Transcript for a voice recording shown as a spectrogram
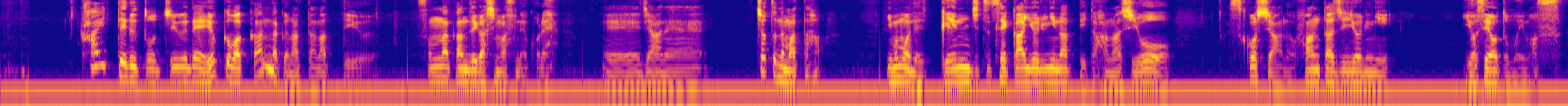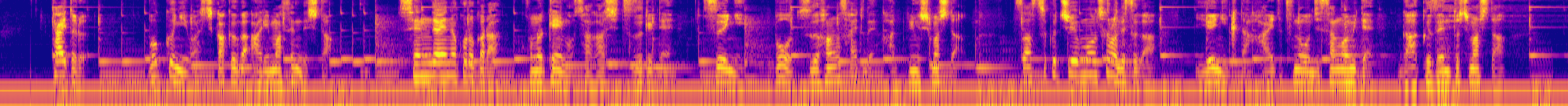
書いてる途中でよくわかんなくなったなっていう、そんな感じがしますね、これ。えー、じゃあね、ちょっとね、また、今まで現実世界寄りになっていた話を、少しあの、ファンタジー寄りに寄せようと思います。タイトル、僕には資格がありませんでした。先代の頃からこの件を探し続けて、ついに某通販サイトで発見しました。早速注文したのですが家に来た配達のおじさんを見て愕然としました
